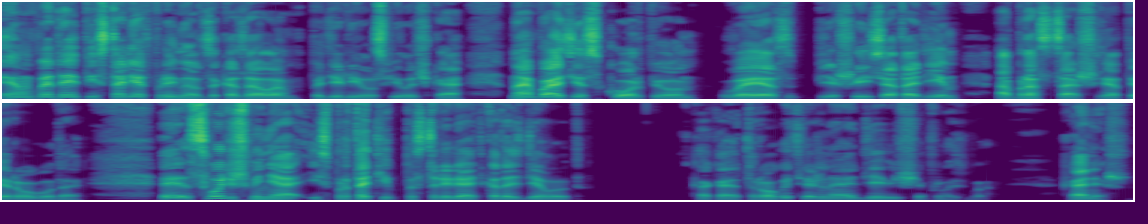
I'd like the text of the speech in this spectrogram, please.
«МВД пистолет-пулемет заказала», — поделилась Филочка. «На базе «Скорпион» ВС-61 образца 61-го года. Э, сводишь меня из прототип пострелять, когда сделают?» Какая трогательная девичья просьба. «Конечно».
